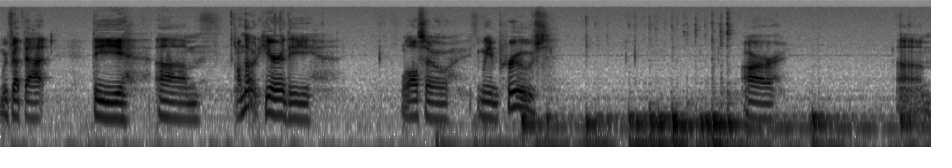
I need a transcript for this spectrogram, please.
we've got that. The um, I'll note here the we'll also we improved our um,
